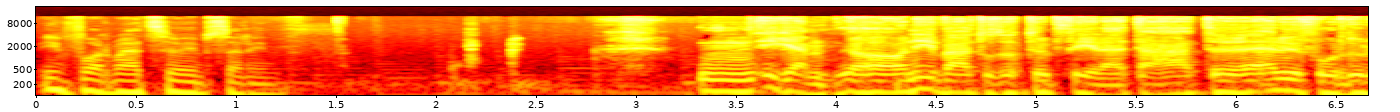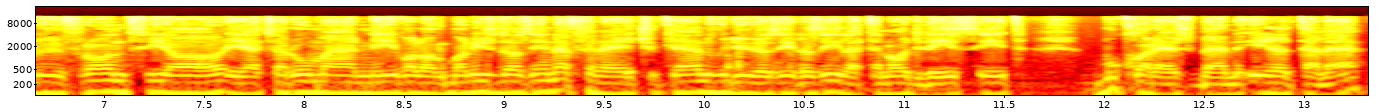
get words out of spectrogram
Információim szerint. Mm, igen, a névváltozat többféle, tehát ö, előfordulő francia, illetve román névalakban is, de azért ne felejtsük el, hogy ő azért az élete nagy részét Bukarestben élte le,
